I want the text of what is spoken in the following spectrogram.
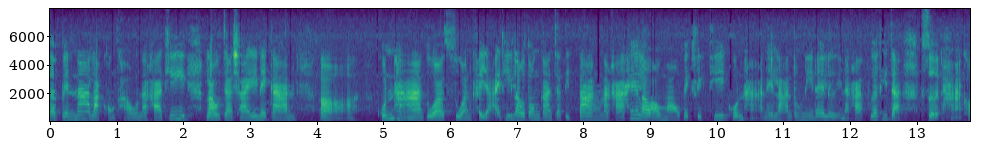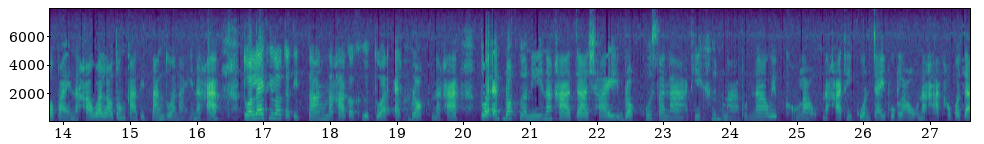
จะเป็นหน้าหลักของเขานะคะที่เราจะใช้ในการ ค้นหาตัวส่วนขยายที่เราต้องการจะติดตั้งนะคะ ให้เราเอาเมาส์ไปคลิกที่ค้นหาในร้านตรงนี้ได้เลยนะคะ เพื่อที่จะเสิร์ชหาเข้าไปนะคะ ว่าเราต้องการติดตั้งตัวไหนนะคะ ตัวแรกที่เราจะติดตั้งนะคะ ก็คือตัว Adblock นะคะ ตัว Adblock ตัวนี้นะคะจะใช้บล็อกโฆษณาที่ขึ้นมาบนหน้าเว็บของเรานะคะ ที่กวนใจพวกเรานะคะ เขาก็จะ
